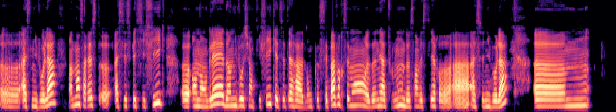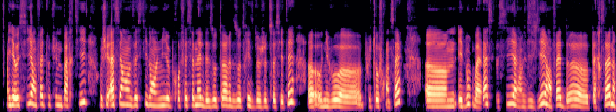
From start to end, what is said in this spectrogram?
euh, à ce niveau-là. Maintenant, ça reste euh, assez spécifique euh, en anglais, d'un niveau scientifique, etc. Donc, c'est pas forcément donné à tout le monde de s'investir à, à, ce niveau-là. Il y a aussi en fait toute une partie où je suis assez investie dans le milieu professionnel des auteurs et des autrices de jeux de société au niveau plutôt français. Et donc bah, là c'est aussi un vivier en fait de personnes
